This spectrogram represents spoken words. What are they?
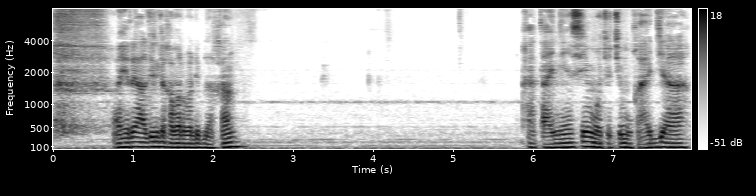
Akhirnya Aldin ke kamar mandi belakang katanya sih mau cuci muka aja.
